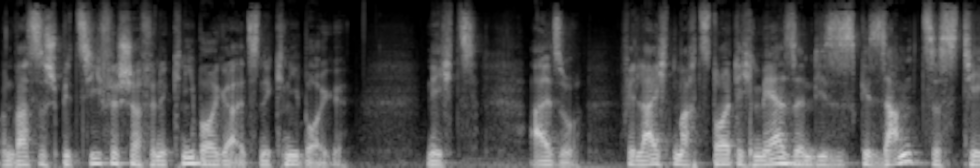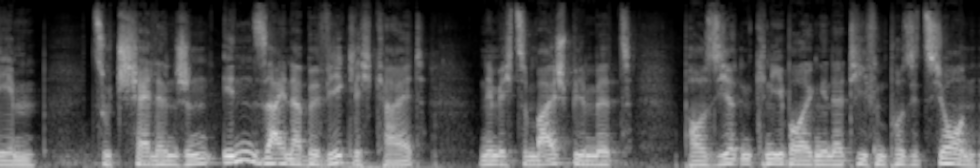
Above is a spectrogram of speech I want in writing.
Und was ist spezifischer für eine Kniebeuge als eine Kniebeuge? Nichts. Also, vielleicht macht es deutlich mehr Sinn, dieses Gesamtsystem zu challengen in seiner Beweglichkeit, nämlich zum Beispiel mit pausierten Kniebeugen in der tiefen Position,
